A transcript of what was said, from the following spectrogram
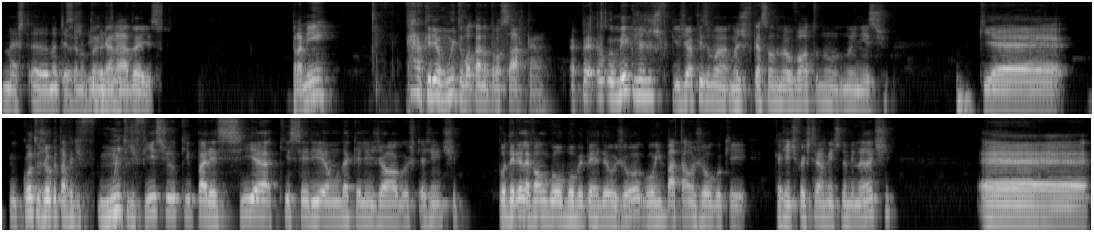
mas uh, Matheus. Se eu não estou enganado, é isso. Para mim, cara, eu queria muito votar no Trossard, cara. É eu meio que já, já fiz uma, uma, justificação do meu voto no, no início, que é enquanto o jogo estava muito difícil, que parecia que seria um daqueles jogos que a gente poderia levar um gol bobo e perder o jogo, ou empatar um jogo que, que a gente foi extremamente dominante. É...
